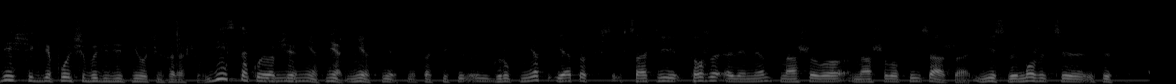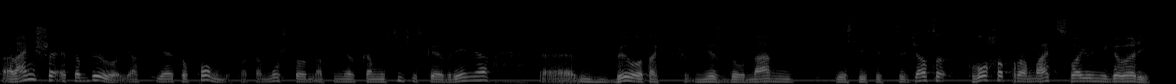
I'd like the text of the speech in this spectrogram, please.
вещи, где Польша выглядит не очень хорошо. Есть такое вообще? Нет, нет, нет, нет, нет таких э, групп нет. И это, кстати, тоже элемент нашего, нашего пейзажа. Если вы можете... Раньше это было, я, я это помню, потому что, например, в коммунистическое время э, было так между нами, если ты встречался, плохо про мать свою не говори.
